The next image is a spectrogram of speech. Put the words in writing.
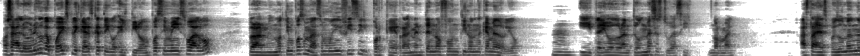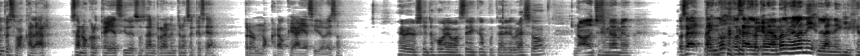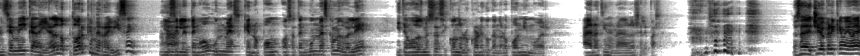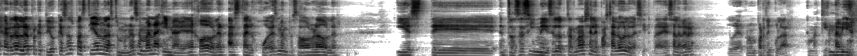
o sea, lo único que puedo explicar es que te digo, el tirón pues sí me hizo algo, pero al mismo tiempo se me hace muy difícil porque realmente no fue un tirón que me dolió. Mm. Y te digo, durante un mes estuve así, normal. Hasta después de un mes me empezó a calar. O sea, no creo que haya sido eso, o sea, realmente no sé qué sea. Pero no creo que haya sido eso. Eh, Lo siento, joven, le vamos a tener que amputar el brazo. No, de hecho sí me da miedo. O sea, tengo, o sea, lo que me da más miedo es la, negligencia médica de ir al doctor que me revise. Y decirle, tengo un mes que no puedo, o sea, tengo un mes que me duele y tengo dos meses así con dolor crónico que no lo puedo ni mover. Ah, no tiene nada, no se le pasa. o sea, de hecho yo creí que me iba a dejar de doler porque te digo que esas pastillas me las tomé una semana y me había dejado de doler. Hasta el jueves me empezó a volver a doler. Y este, entonces si me dice el doctor, no, se le pasa luego, le voy a decir, vayas a la verga. y voy a ir con un particular que me atienda bien.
